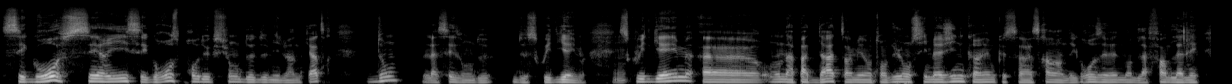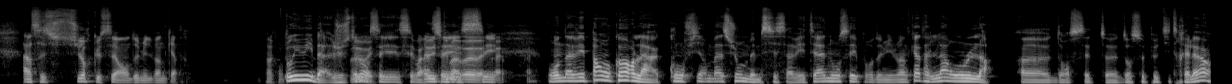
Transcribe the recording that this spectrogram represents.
ces grosses séries, ces grosses productions de 2024, dont la saison 2 de Squid Game. Mmh. Squid Game, euh, on n'a pas de date, hein, bien entendu, on s'imagine quand même que ça sera un des gros événements de la fin de l'année. Ah, c'est sûr que c'est en 2024. Par contre. Oui, oui, bah justement, c'est voilà, on n'avait pas encore la confirmation, même si ça avait été annoncé pour 2024. Là, on l'a. Euh, dans, cette, dans ce petit trailer,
